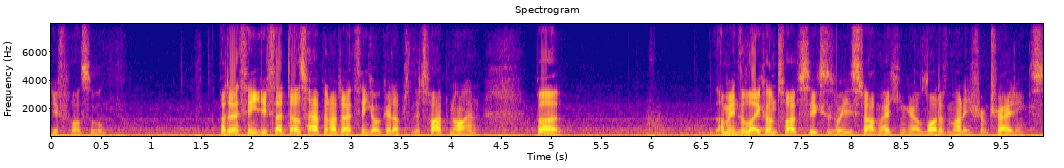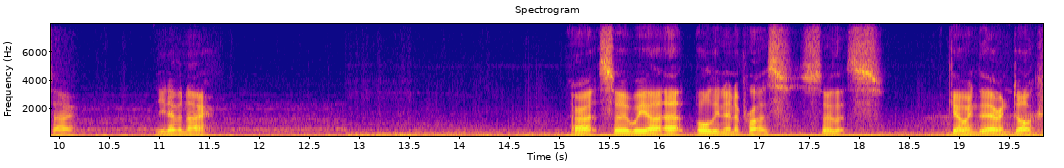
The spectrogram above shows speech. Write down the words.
if possible. I don't think, if that does happen, I don't think I'll get up to the Type 9, but I mean the Lakon Type 6 is where you start making a lot of money from trading, so you never know. Alright, so we are at Aulin Enterprise, so let's go in there and dock.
